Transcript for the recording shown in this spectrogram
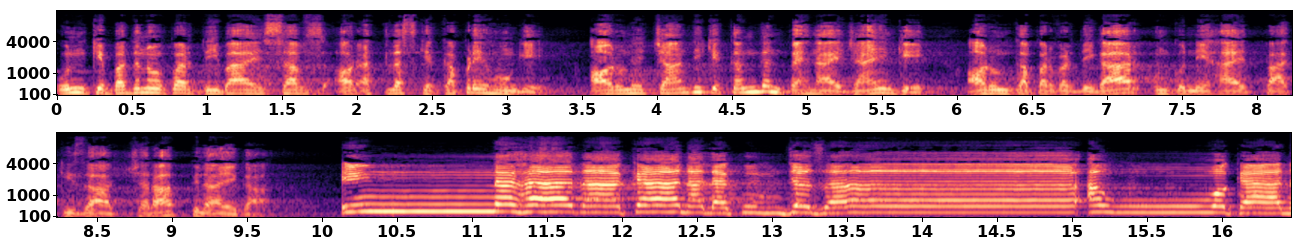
ان کے بدنوں پر دیبائے سبز اور اطلس کے کپڑے ہوں گے اور انہیں چاندی کے کنگن پہنائے جائیں گے اور ان کا پروردگار ان کو نہایت پاکیزہ شراب پلائے گا۔ ان هذا كان لكم جزاء وكان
